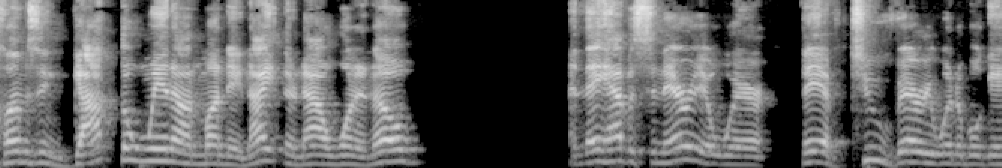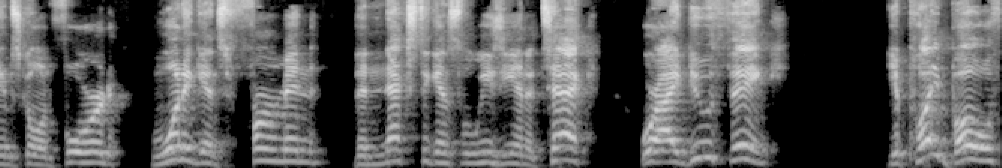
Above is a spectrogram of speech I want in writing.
Clemson got the win on Monday night. They're now 1 0. And they have a scenario where they have two very winnable games going forward one against Furman, the next against Louisiana Tech, where I do think you play both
